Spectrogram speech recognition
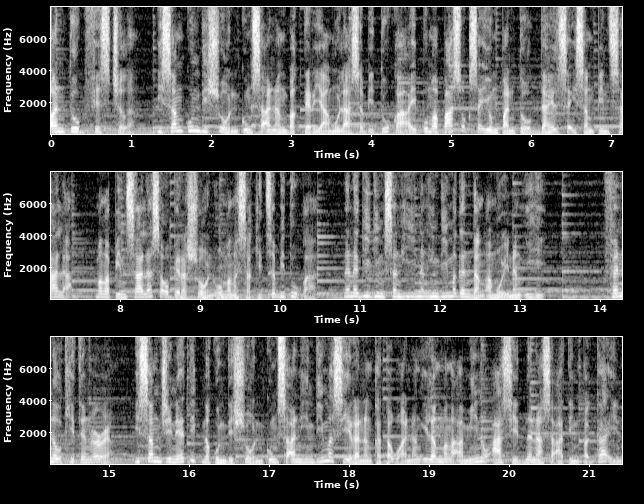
Pantog fistula. Isang kondisyon kung saan ang bakterya mula sa bituka ay pumapasok sa iyong pantog dahil sa isang pinsala, mga pinsala sa operasyon o mga sakit sa bituka, na nagiging sanhi ng hindi magandang amoy ng ihi. Phenylketonuria, isang genetic na kondisyon kung saan hindi masira ng katawan ang ilang mga amino acid na nasa ating pagkain,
